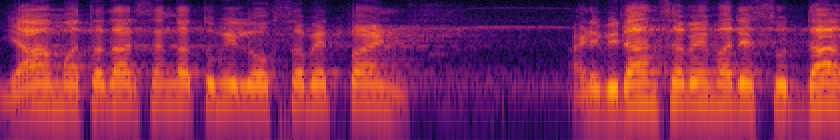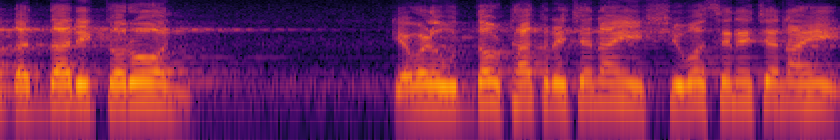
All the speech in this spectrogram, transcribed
या मतदारसंघात तुम्ही लोकसभेत पण आणि विधानसभेमध्ये सुद्धा गद्दारी करून केवळ उद्धव ठाकरेचे नाही शिवसेनेचे नाही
